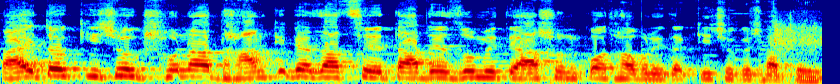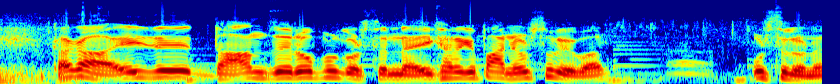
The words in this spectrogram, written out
তাই তো কৃষক সোনা ধান কেটে যাচ্ছে তাদের জমিতে আসুন কথা বলি তা কৃষকের সাথে। কাকা এই যে ধান যে রোপণ করছেন না এখানে কি পানি উঠছিল এবার? উঠছিল না?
